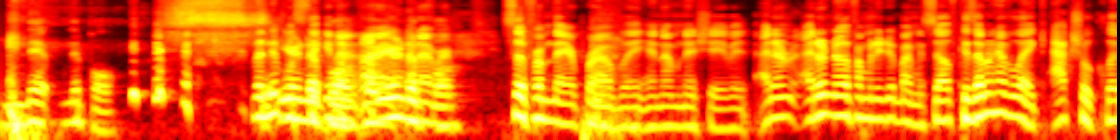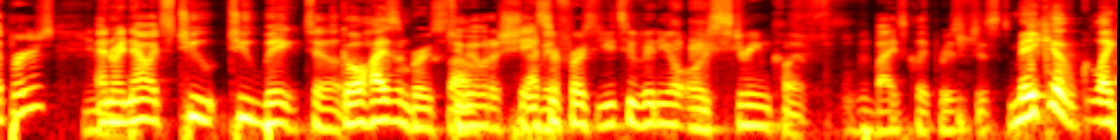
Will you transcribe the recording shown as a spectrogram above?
nip nipple. the nipple ear sticking nipple, out. the All right, ear whatever. nipple. So from there, probably, and I'm gonna shave it. I don't. I don't know if I'm gonna do it by myself because I don't have like actual clippers, and right now it's too too big to Go Heisenberg to be style. able to shave. That's it. your first YouTube video or stream clip. Buys clippers. Just Make a like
